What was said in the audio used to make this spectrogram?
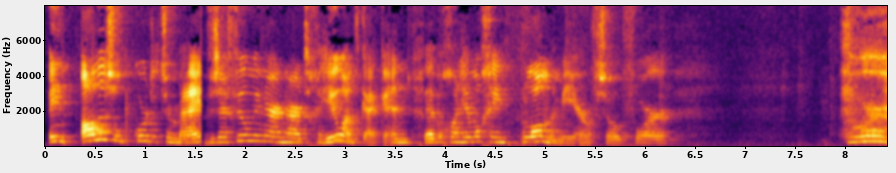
in alles op korte termijn. We zijn veel meer naar, naar het geheel aan het kijken. En we hebben gewoon helemaal geen plannen meer of zo voor, voor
